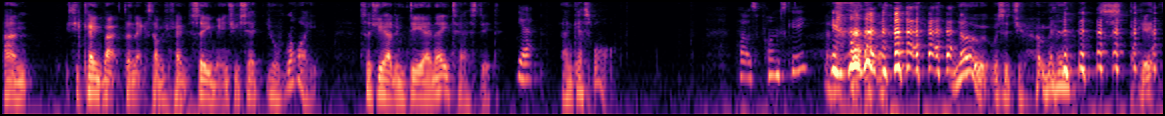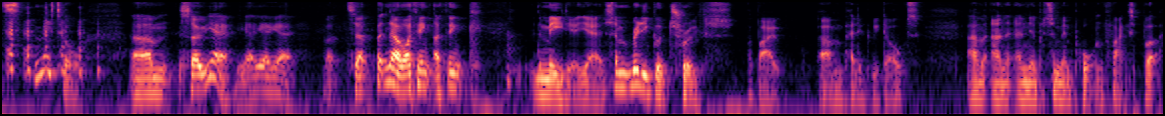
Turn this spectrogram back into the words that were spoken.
and she came back the next time she came to see me, and she said, "You're right." So she had him DNA tested, Yeah. and guess what? That was Pomsky. no, it was a German Spitz Mittel. Um, so yeah, yeah, yeah, yeah. But uh, but no, I think I think the media, yeah, some really good truths about um, pedigree dogs. Um, and and some important facts, but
